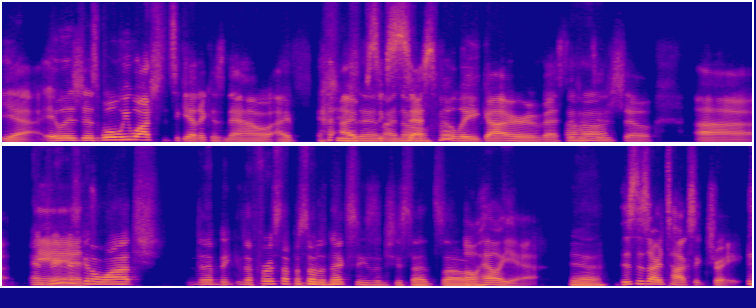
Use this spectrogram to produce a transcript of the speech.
Yeah, it was just well, we watched it together because now I've She's I've in, successfully got her invested Uh-huh. into the show. Uh And, Drina's And- gonna watch the the first episode of next season. She said so. oh hell yeah. yeah. This is our toxic trait.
